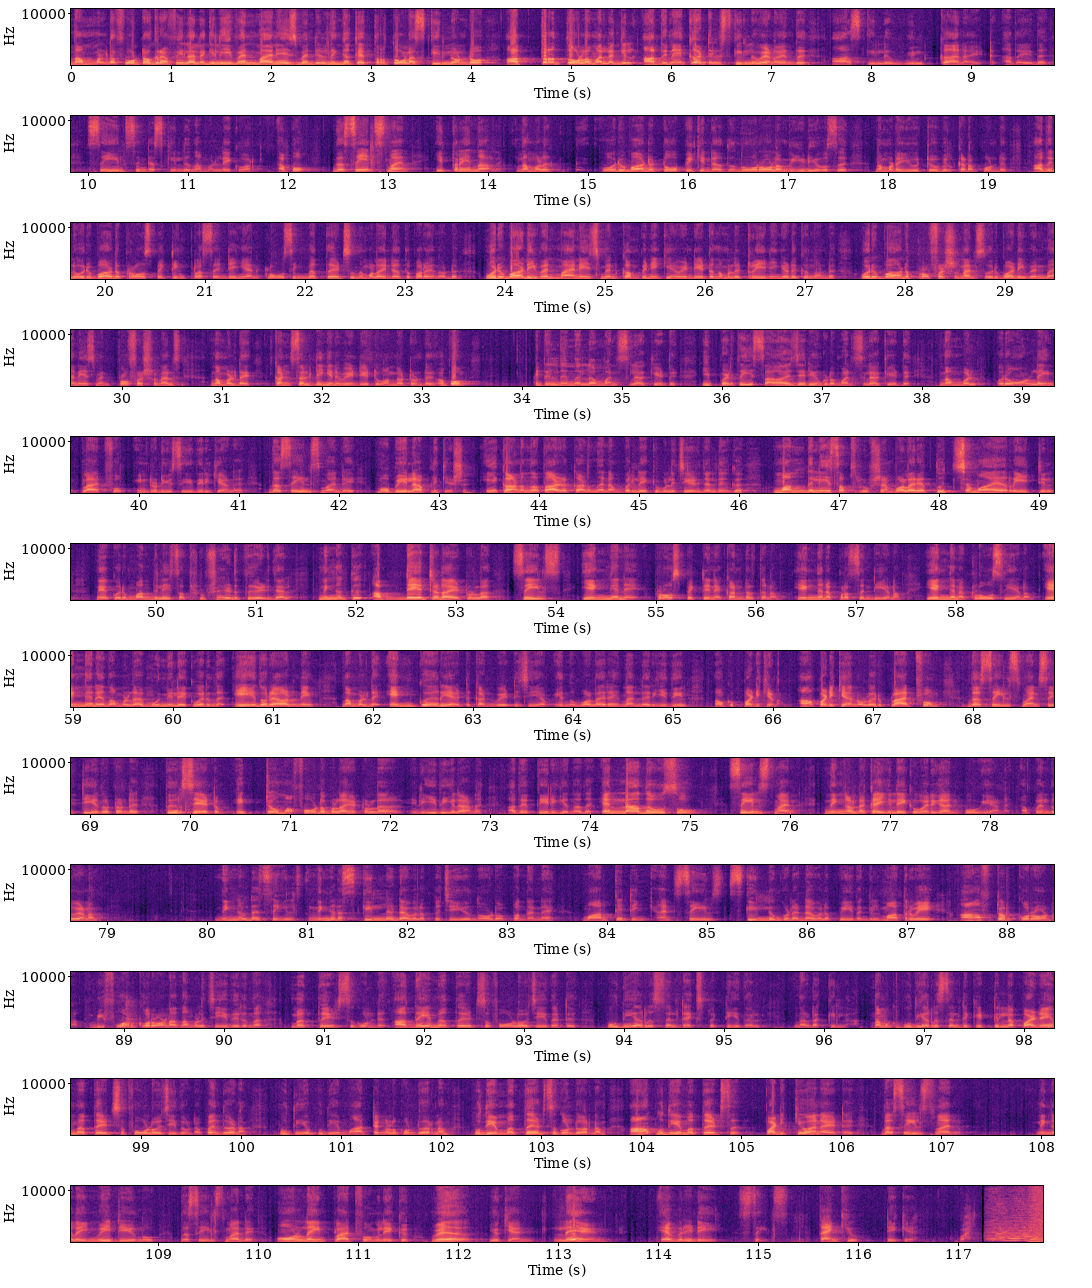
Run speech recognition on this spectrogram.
നമ്മളുടെ ഫോട്ടോഗ്രാഫിയിൽ അല്ലെങ്കിൽ ഇവന്റ് മാനേജ്മെന്റിൽ നിങ്ങൾക്ക് എത്രത്തോളം സ്കില്ലുണ്ടോ അത്രത്തോളം അല്ലെങ്കിൽ അതിനേക്കാട്ടിൽ സ്കില്ല് വേണോ എന്ത്? ആ സ്കില്ല് വിൽക്കാനായിട്ട്. അതായത് സെയിൽസിന്റെ സ്കില്ല് നമ്മളിലേക്ക് വരണം. അപ്പോൾ ദ സെയിൽസ്മാൻ ഇത്രയും നാൾ നമ്മൾ ഒരുപാട് ടോപ്പിക്കിന്റെ അത് നൂറോളം വീഡിയോസ് നമ്മുടെ യൂട്യൂബിൽ കിടപ്പുണ്ട്. അതിൽ ഒരുപാട് prospecting presenting and closing methods നമ്മൾ അതിന്റെ അകത്ത് പറയുന്നുണ്ട്. ഒരുപാട് ഇവന്റ് മാനേജ്മെന്റ് കമ്പനിക്ക് വേണ്ടിയിട്ട് നമ്മൾ ട്രെയിനിങ് എടുക്കുന്നുണ്ട്. ഒരുപാട് പ്രൊഫഷണൽസ് ഒരുപാട് ഇവന്റ് മാനേജ്മെന്റ് പ്രൊഫഷണൽസ് നമ്മളുടെ കൺസൾട്ടിങ്ങിന് വേണ്ടിയിട്ട് വന്നിട്ടുണ്ട്. അപ്പോൾ ഇതിൽ നിന്നെല്ലാം മനസ്സിലാക്കിയിട്ട് ഇപ്പോഴത്തെ ഈ സാഹചര്യം കൂടെ മനസ്സിലാക്കിയിട്ട് നമ്മൾ ഒരു ഓൺലൈൻ പ്ലാറ്റ്ഫോം ഇൻട്രൊഡ്യൂസ് ചെയ്തിരിക്കുകയാണ്. ദ സെയിൽസ്മാന്റെ മൊബൈൽ ആപ്ലിക്കേഷൻ. ഈ കാണുന്ന താഴെ കാണുന്ന നമ്പറിലേക്ക് വിളിച്ചു കഴിഞ്ഞാൽ നിങ്ങൾക്ക് മന്ത്ലി സബ്സ്ക്രിപ്ഷൻ വളരെ തുച്ഛമായ റേറ്റിൽ നിങ്ങൾക്ക് ഒരു മന്ത്ലി സബ്സ്ക്രിപ്ഷൻ എടുത്തു കഴിഞ്ഞാൽ നിങ്ങൾക്ക് അപ്ഡേറ്റഡ് ആയിട്ടുള്ള സെയിൽസ് എങ്ങനെ പ്രോസ്പെക്റ്റിനെ കണ്ടെത്തണം? എങ്ങനെ പ്രസന്റ് ചെയ്യണം? എങ്ങനെ ക്ലോസ് ചെയ്യണം? എങ്ങനെ നമ്മളുടെ മുന്നിലേക്ക് വരുന്ന ഏതൊരാളിനെയും നമ്മളുടെ എൻക്വയറി ആയിട്ട് കൺവേർട്ട് ചെയ്യാം എന്ന് വളരെ നല്ല രീതിയിൽ നമുക്ക് പഠിക്കണം. ആ പഠിക്കാനുള്ള ഒരു പ്ലാറ്റ്ഫോം ദ സെയിൽസ്മാൻ സെറ്റ് ചെയ്തിട്ടുണ്ട്. തീർച്ചയായിട്ടും ഏറ്റവും അഫോർഡബിൾ ആയിട്ടുള്ള രീതിയിലാണ് അത് എത്തിയിരിക്കുന്നത്. എല്ലാ ദിവസവും സെയിൽസ്മാൻ നിങ്ങളുടെ കയ്യിലേക്ക് വരികാൻ പോവുകയാണ്. അപ്പോൾ എന്ത് വേണം? നിങ്ങളുടെ സെയിൽസ് നിങ്ങളുടെ സ്കില്ല് ഡെവലപ്പ് ചെയ്യുന്നതോടൊപ്പം തന്നെ മാർക്കറ്റിംഗ് ആൻഡ് സെയിൽസ് സ്കില്ലും കൂടെ ഡെവലപ്പ് ചെയ്തെങ്കിൽ മാത്രമേ ആഫ്റ്റർ കൊറോണ ബിഫോർ കൊറോണ നമ്മൾ ചെയ്തിരുന്ന മെത്തേഡ്സ് കൊണ്ട് അതേ മെത്തേഡ്സ് ഫോളോ ചെയ്തിട്ട് പുതിയ റിസൾട്ട് എക്സ്പെക്ട് ചെയ്താൽ നടക്കില്ല. നമുക്ക് പുതിയ റിസൾട്ട് കിട്ടില്ല പഴയ മെത്തേഡ്സ് ഫോളോ ചെയ്തുകൊണ്ട്. അപ്പോൾ എന്ത് വേണം? പുതിയ പുതിയ മാറ്റങ്ങൾ കൊണ്ടുവരണം പുതിയ മെത്തേഡ്സ് കൊണ്ടുവരണം. ആ പുതിയ മെത്തേഡ്സ് പഠിക്കുവാനായിട്ട് ദ സെയിൽസ്മാൻ നിങ്ങളെ ഇൻവൈറ്റ് ചെയ്യുന്നു. ദ സെയിൽസ്മാന്റെ online പ്ലാറ്റ്ഫോമിലേക്ക് where you can learn everyday sales. Thank you. Take care. Bye.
